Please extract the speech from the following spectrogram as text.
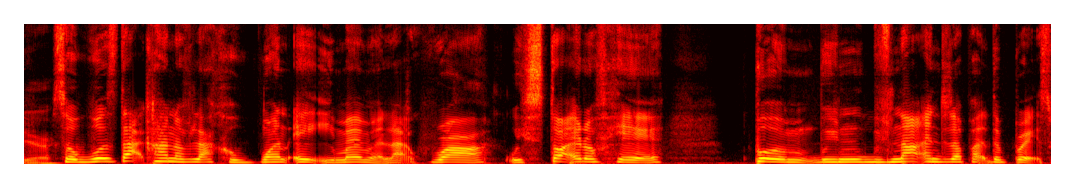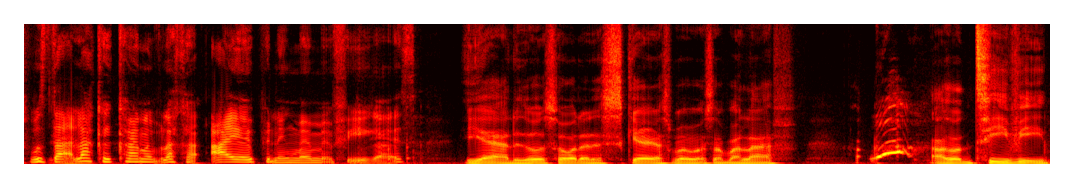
Yeah. So was that kind of like a 180 moment? Like, rah, we started off here, boom, we, we've now ended up at the Brits. Was that like a kind of like an eye opening moment for you guys? Yeah, there's also one of the scariest moments of my life. What? I was on TV.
